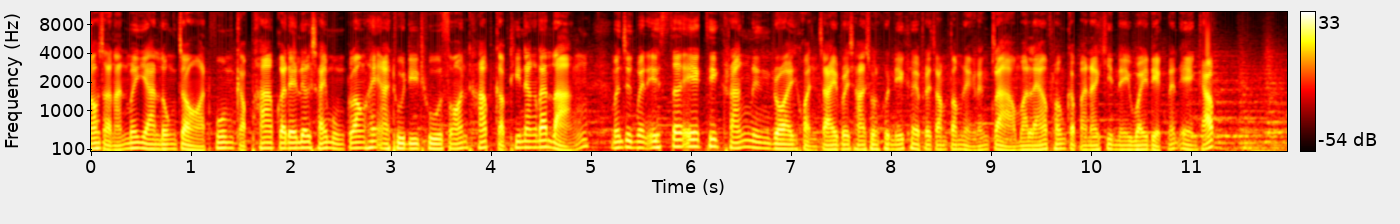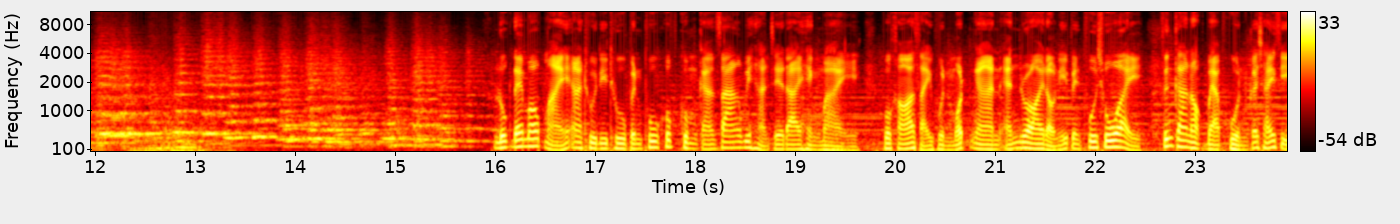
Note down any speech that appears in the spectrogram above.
นอกจากนั้นเมื่อยานลงจอดพุ่มกับภาพก็ได้เลือกใช้มุมกล้องให้ R2D2 ซ้อนทับกับที่นั่งด้านหลัง มันจึงเป็นอีสเตอร์เอ็กที่ครั้งหนึ่งรอยขวัญใจประชาชนคนนี้เคยประจำตำแหน่งดังกล่าวมาแล้วพร้อมกับอนาคินในวัยเด็กนั่นเองครับ ลุกได้มอบหมายให้ R2D2 เป็นผู้ควบคุมการสร้างวิหารเจไดแห่งใหม่ พวกเขาอาศัยหุ่นมดงาน Android เหล่านี้เป็นผู้ช่วย ซึ่งการออกแบบหุ่นก็ใช้สี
